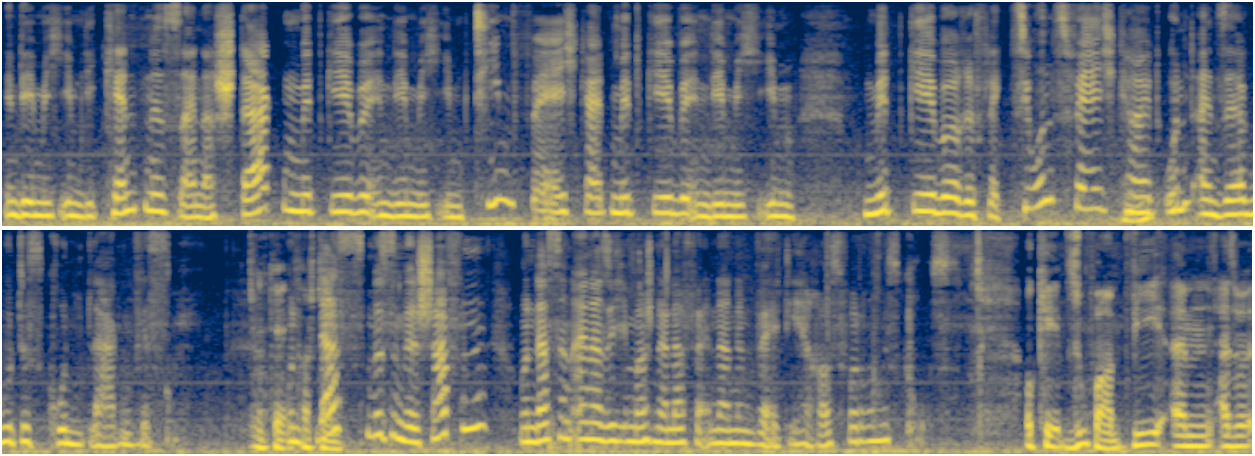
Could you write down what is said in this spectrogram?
indem ich ihm die Kenntnis seiner Stärken mitgebe, indem ich ihm Teamfähigkeit mitgebe, indem ich ihm mitgebe Reflexionsfähigkeit mhm. und ein sehr gutes Grundlagenwissen. Okay, und verstanden. das müssen wir schaffen und das in einer sich immer schneller verändernden Welt. Die Herausforderung ist groß. Okay, super. Wie, ähm, also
